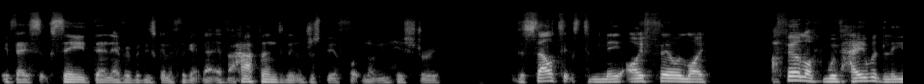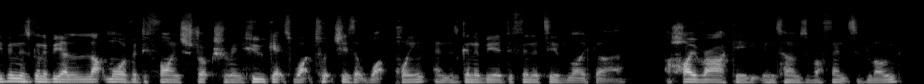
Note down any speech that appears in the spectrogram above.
If they succeed, then everybody's going to forget that ever happened, and it'll just be a footnote in history. The Celtics, to me, I feel like I feel like with Hayward leaving, there's going to be a lot more of a defined structure in who gets what touches at what point, and there's going to be a definitive like a, uh, a hierarchy in terms of offensive load.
